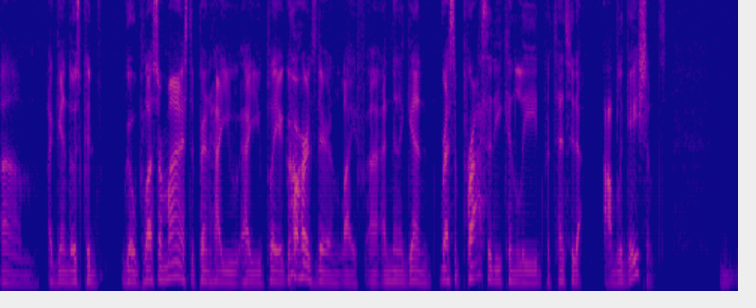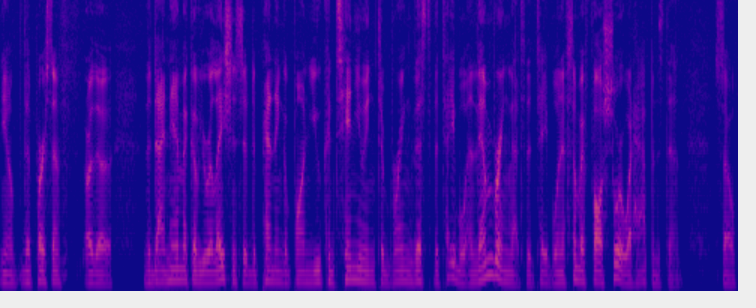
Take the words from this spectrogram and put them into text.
Um, again, those could go plus or minus depending how you how you play your cards there in life. Uh, and then again, reciprocity can lead potentially to obligations. You know, the person or the the dynamic of your relationship depending upon you continuing to bring this to the table and them bring that to the table. And if somebody falls short, what happens then? So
